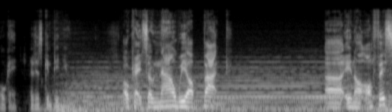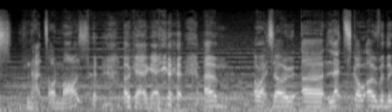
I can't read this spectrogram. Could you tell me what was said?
Okay, let's just continue. Okay, so now we are back uh, in our office. That's on Mars. okay, okay. um, all right, so uh, let's go over the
